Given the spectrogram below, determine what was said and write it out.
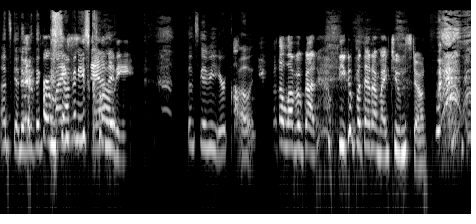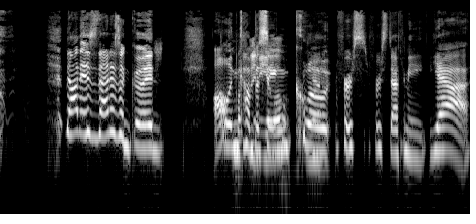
That's going to be the For my 70s quote. That's going to be your quote. For the love of God. You can put that on my tombstone. That is that is a good all-encompassing quote for for Stephanie. Yeah.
